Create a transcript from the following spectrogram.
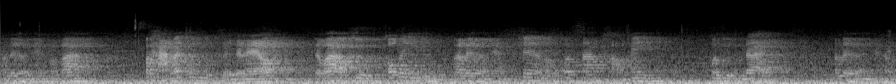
อะไรแบบเนี้ยแบบว่าประหารราชบุตรเกิดไปแล้ว แต่ว่าคือเขาก็ยังอยู่อะไรแบบเนี้ยแค่เราก็สร้างข่าวให้คนอื่นได้อะไรแบบนี้ครับ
